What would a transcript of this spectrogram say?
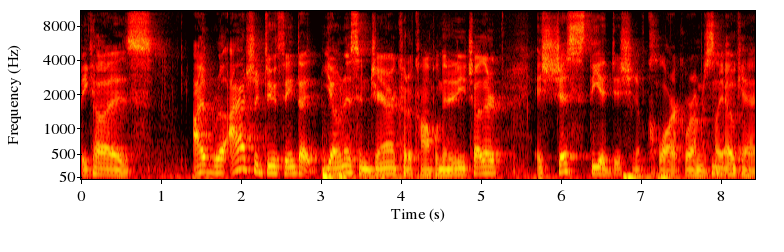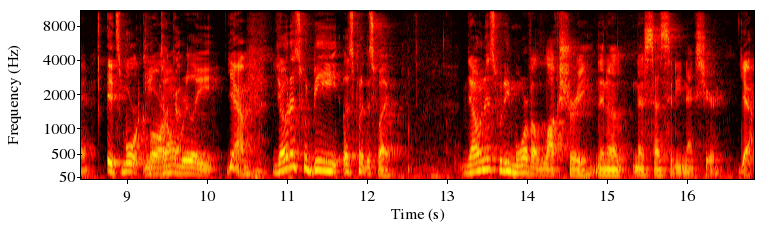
because I re- I actually do think that Jonas and Jaren could have complemented each other. It's just the addition of Clarke where I'm just like, okay, it's more Clarke. you Mm-hmm. Don't really. Yeah. Jonas would be. Let's put it this way. Jonas would be more of a luxury than a necessity next year. Yeah.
